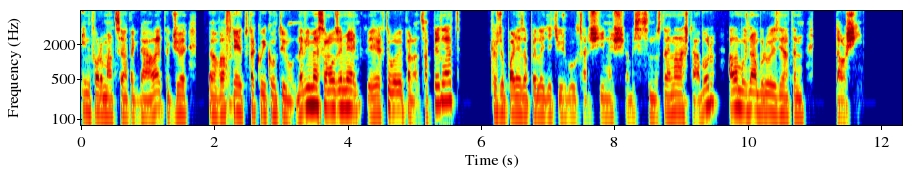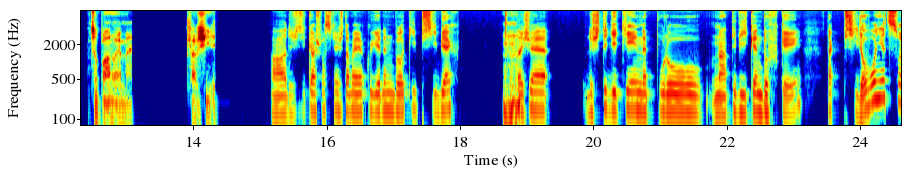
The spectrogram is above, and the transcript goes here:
informace a tak dále, takže vlastně je to takový kontinu. Nevíme samozřejmě, jak to bude vypadat za pět let, každopádně za pět let děti už budou starší, než aby se sem dostali na náš tábor, ale možná budou jezdit na ten další, co plánujeme. Starší A když říkáš vlastně, že tam je jako jeden velký příběh, mm-hmm. takže když ty děti nepůjdou na ty víkendovky, tak přijdou o něco?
